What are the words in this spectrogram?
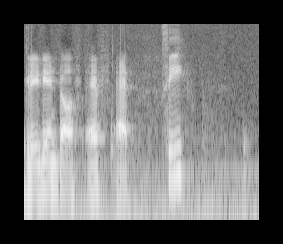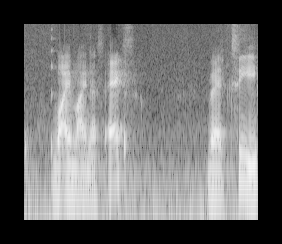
Gradient of f at c y minus x where c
